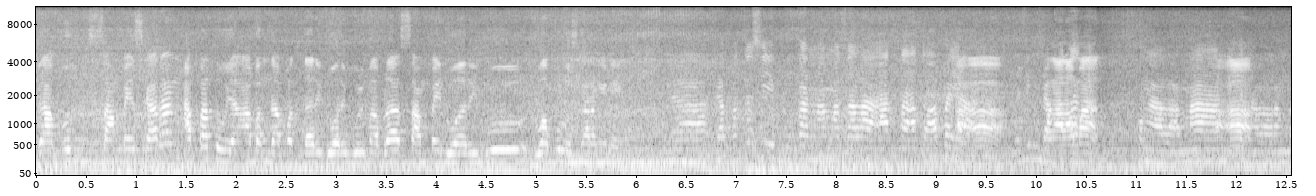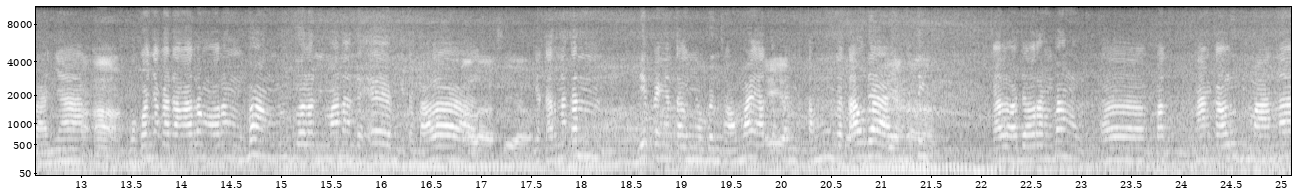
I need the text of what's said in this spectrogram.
gabung sampai sekarang apa tuh yang abang dapat dari 2015 sampai 2020 sekarang ini? ya dapetnya sih bukan masalah harta atau apa ya Ah, ah. jadi Pengalaman. pengalaman Ah, ah. dikenal orang banyak ah. pokoknya kadang-kadang orang bang lu jualan di mana DM kita balas Balas ya. ya karena kan dia pengen tahu nyobain somai atau Iya. pengen ketemu nggak tahu dah yang Iya. penting kalau ada orang bang eh, nangka lu di mana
